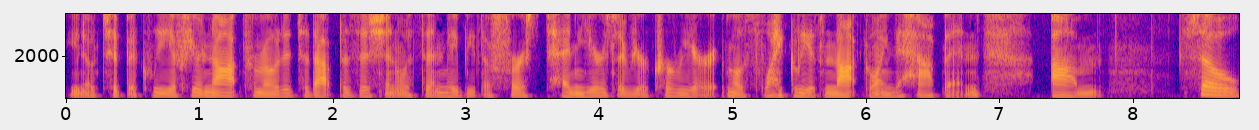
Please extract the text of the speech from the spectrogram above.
You know, typically, if you're not promoted to that position within maybe the first 10 years of your career, most likely is not going to happen. Um, so,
